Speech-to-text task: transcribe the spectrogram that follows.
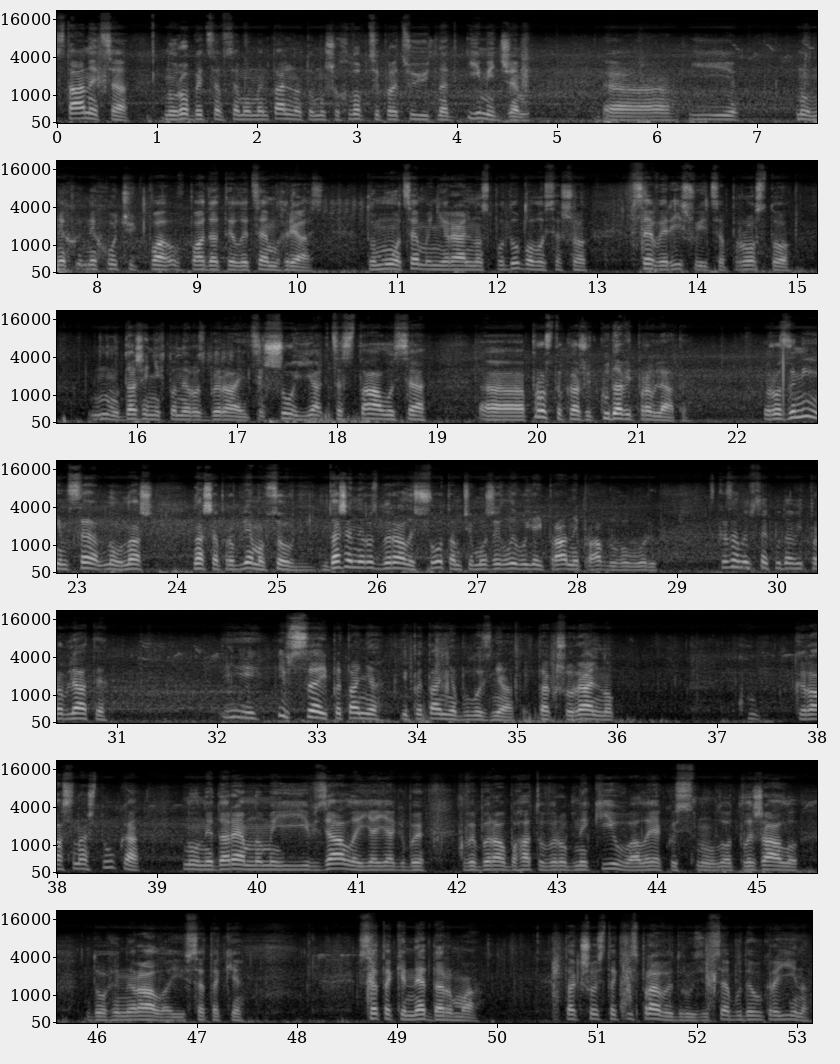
станеться, ну робиться все моментально, тому що хлопці працюють над іміджем е- і ну, не, не хочуть впадати лицем грязь. Тому це мені реально сподобалося, що все вирішується просто, ну, навіть ніхто не розбирається, що, як це сталося. Е, просто кажуть, куди відправляти. Розуміємо, все, ну, наш, наша проблема, все, навіть не розбирали, що там, чи можливо я й прав, неправду говорю. Сказали все, куди відправляти. І, і все, і питання, і питання було знято. Так що реально красна штука. Ну, недаремно ми її взяли. Я якби вибирав багато виробників, але якось ну, от лежало до генерала і все-таки, все-таки не дарма. Так що ось такі справи, друзі. Все буде Україна.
